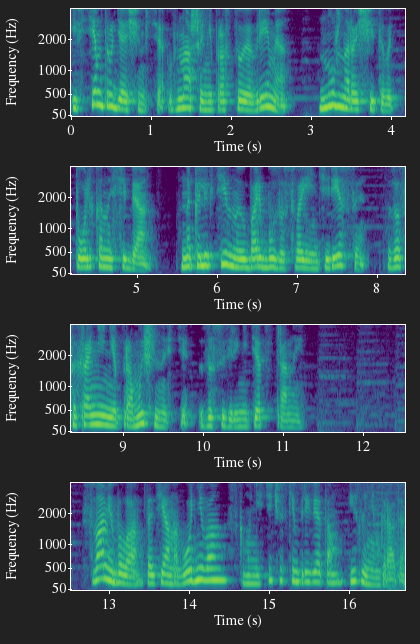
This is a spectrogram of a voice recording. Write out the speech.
и всем трудящимся в наше непростое время нужно рассчитывать только на себя, на коллективную борьбу за свои интересы, за сохранение промышленности, за суверенитет страны. С вами была Татьяна Воднева с коммунистическим приветом из Ленинграда.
